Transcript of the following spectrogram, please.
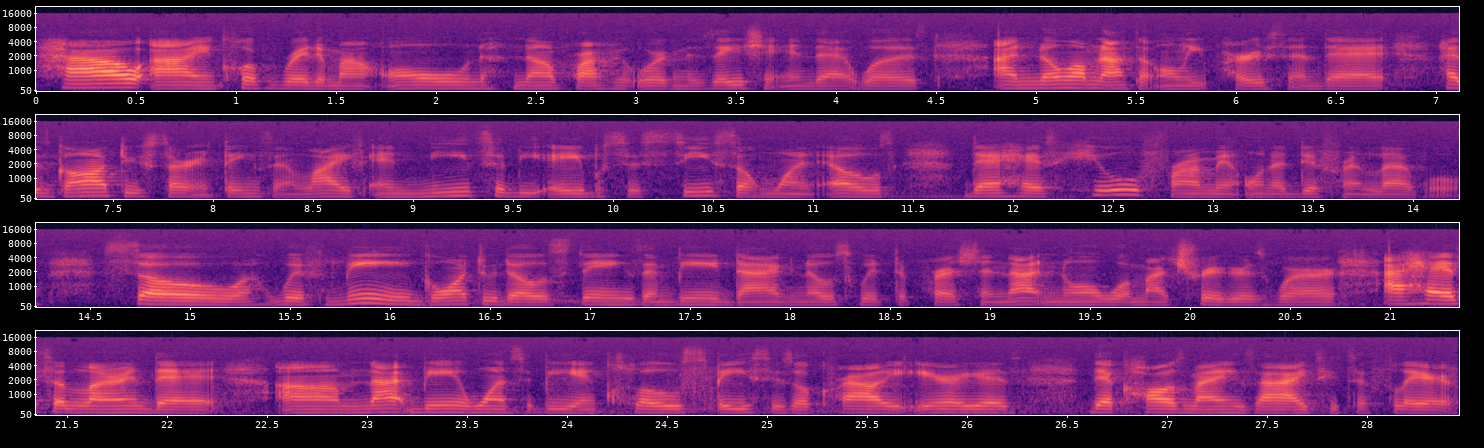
how I incorporated my own nonprofit organization and that was I know I'm not the only person that has gone through certain things in life and need to be able to see someone else that has healed from it on a different level. So with me going through those things and being diagnosed with depression, not knowing what my triggers were, I had to learn that um, not being one to be in closed spaces or crowded areas that caused my anxiety to flare.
